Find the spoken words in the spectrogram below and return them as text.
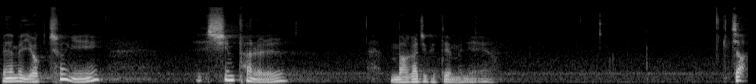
왜냐하면 역청이 심판을 막아주기 때문이에요. 자,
